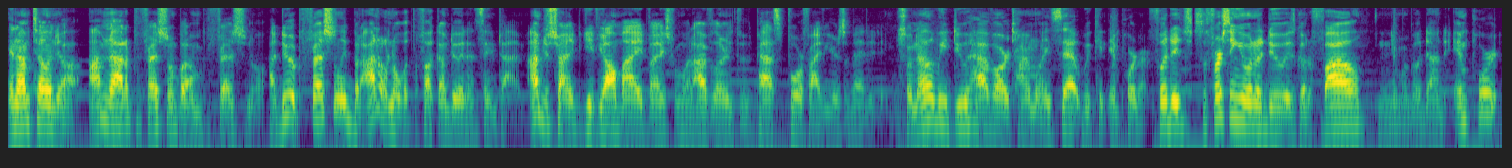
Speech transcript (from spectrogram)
And I'm telling y'all, I'm not a professional, but I'm a professional. I do it professionally, but I don't know what the fuck I'm doing at the same time. I'm just trying to give y'all my advice from what I've learned through the past four or five years of editing. So now that we do have our timeline set, we can import our footage. So the first thing you want to do is go to file, and then we'll go down to import,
